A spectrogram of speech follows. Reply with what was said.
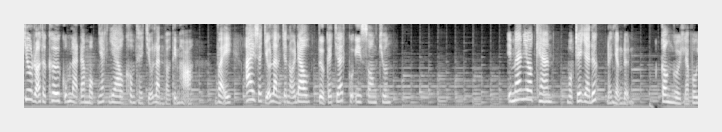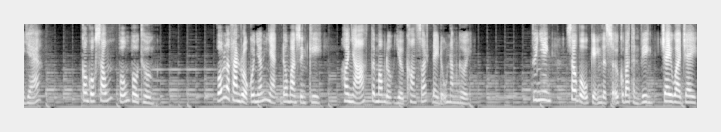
chưa rõ thực hư cũng là đâm một nhát dao không thể chữa lành vào tim họ. Vậy, ai sẽ chữa lành cho nỗi đau từ cái chết của Yi Song Kyun? Immanuel Kant, một triết gia Đức đã nhận định con người là vô giá, còn cuộc sống vốn vô thường. Vốn là fan ruột của nhóm nhạc Đông Shinki, hồi nhỏ tôi mong được dự concert đầy đủ 5 người. Tuy nhiên, sau vụ kiện lịch sử của ba thành viên JYJ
